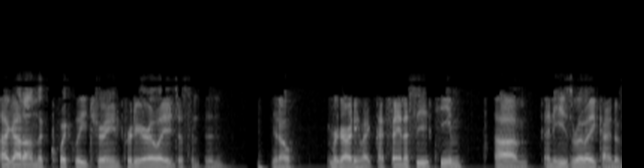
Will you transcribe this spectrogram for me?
I got on the Quickley train pretty early, just in, in you know regarding like my fantasy team. Um, and he's really kind of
